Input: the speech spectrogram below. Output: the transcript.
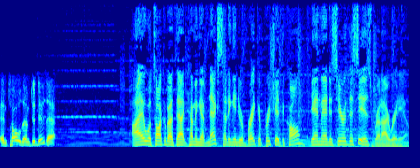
and told them to do that. I will talk about that coming up next. Heading into a break. Appreciate the call. Dan Mandis here. This is Red Eye Radio.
